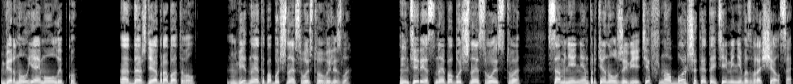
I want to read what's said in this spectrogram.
Вернул я ему улыбку. От дождя обрабатывал. Видно, это побочное свойство вылезло. Интересное побочное свойство. Сомнением протянул Живетев, но больше к этой теме не возвращался.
